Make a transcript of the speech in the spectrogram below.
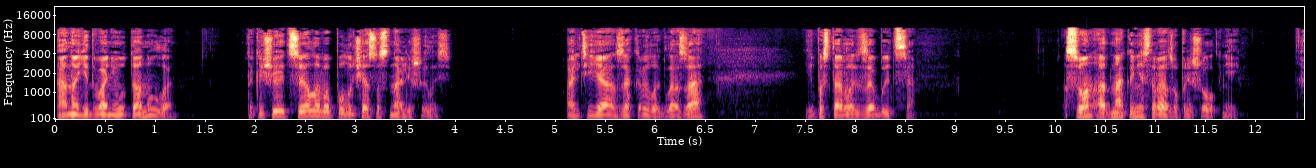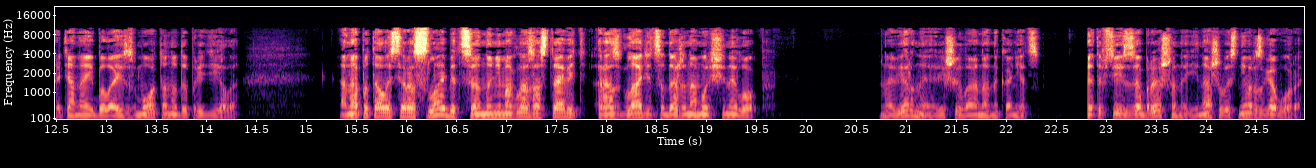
она едва не утонула, так еще и целого получаса сна лишилась. Альтия закрыла глаза и постаралась забыться. Сон, однако, не сразу пришел к ней, хотя она и была измотана до предела. Она пыталась расслабиться, но не могла заставить разгладиться даже наморщенный лоб. «Наверное», — решила она наконец, — «это все из-за Брэшена и нашего с ним разговора».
